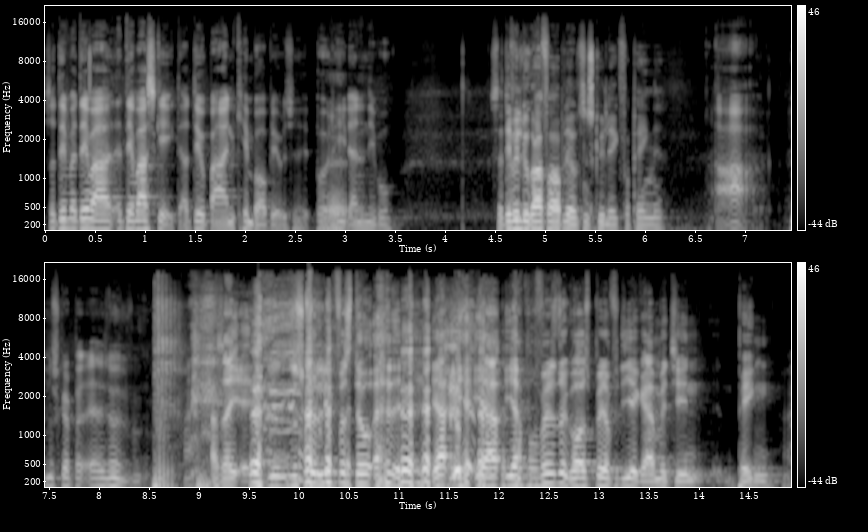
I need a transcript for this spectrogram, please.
Så det var, det, var, det var skægt, og det er jo bare en kæmpe oplevelse på et ja. helt andet niveau. Så det vil du godt for oplevelsens skyld, ikke for pengene. Ah, nu skal jeg... Øh, nu- Altså, nu, nu skal du lige forstå, at jeg, jeg, jeg, jeg er professionel golfspiller, fordi jeg gerne vil tjene penge. Ja.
